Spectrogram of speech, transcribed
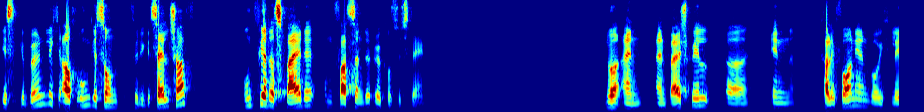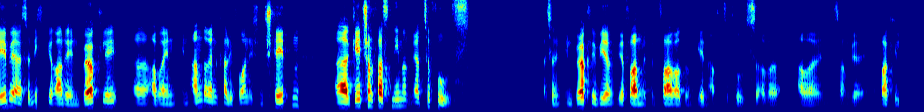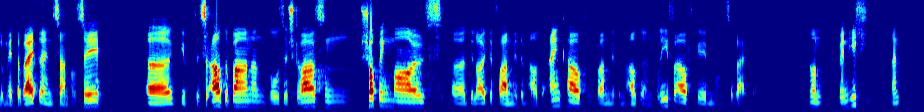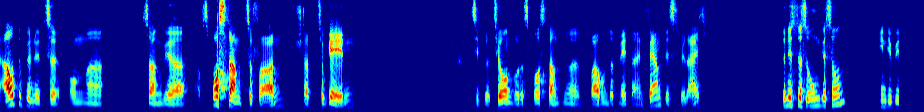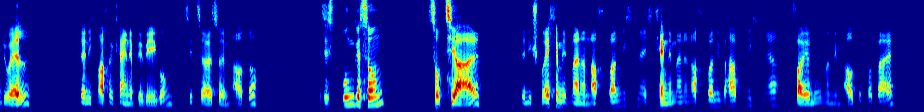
ist gewöhnlich auch ungesund für die Gesellschaft und für das beide umfassende Ökosystem. Nur ein, ein Beispiel, äh, in Kalifornien, wo ich lebe, also nicht gerade in Berkeley, äh, aber in, in, anderen kalifornischen Städten, äh, geht schon fast niemand mehr zu Fuß. Also in, in Berkeley, wir, wir fahren mit dem Fahrrad und gehen auch zu Fuß, aber, aber sagen wir ein paar Kilometer weiter in San Jose äh, gibt es Autobahnen, große Straßen, Shopping Malls, äh, die Leute fahren mit dem Auto einkaufen, fahren mit dem Auto einen Brief aufgeben und so weiter. Nun, wenn ich mein Auto benutze, um, äh, sagen wir, aufs Postamt zu fahren, statt zu gehen, in einer Situation, wo das Postamt nur ein paar hundert Meter entfernt ist vielleicht, dann ist das ungesund, individuell, denn ich mache keine Bewegung, sitze also im Auto es ist ungesund, sozial, denn ich spreche mit meinen Nachbarn nicht mehr, ich kenne meine Nachbarn überhaupt nicht mehr, ich fahre ja nur immer mit dem Auto vorbei.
